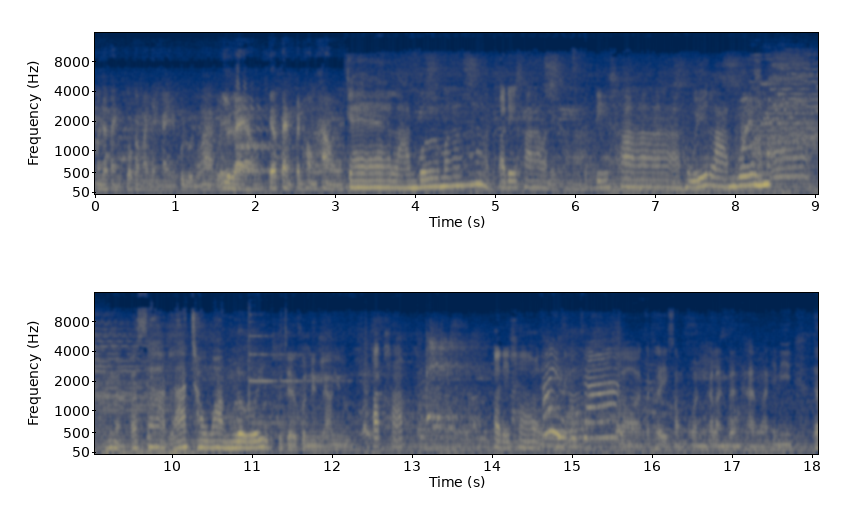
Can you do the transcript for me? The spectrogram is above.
มันจะแต่งตัวกันมายังไงกูรุนมากเลยอยู่แล้ว เดี๋ยวแต่งเป็นทองเฮาแกร้านเวอร์มากสวัสดีค่ะสวัสดีค่ะสวัสดีค่ะหุยร้านเวอร์มากเหมือนปราสาทราชวังเลยกูเจอคนหนึ่งแล้วอยู่นู่นปักครับ สวัสดีค่ะสวัสดีค่ะรอกระเทยอีกสองคนกำลังเดินทางมาที่นี่ แต่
